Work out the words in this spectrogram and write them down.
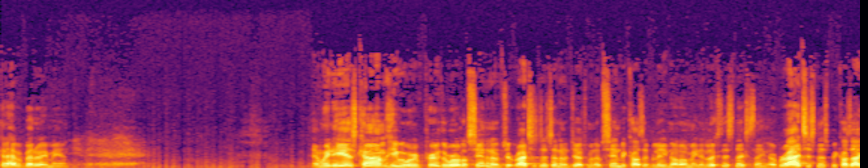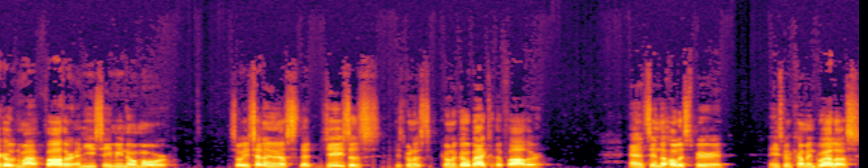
Can I have a better amen? And when he is come, he will reprove the world of sin and of righteousness and of judgment, of sin because they believe not on me. And look at this next thing of righteousness because I go to my Father and ye see me no more. So he's telling us that Jesus is going to, going to go back to the Father and send the Holy Spirit, and he's going to come and dwell us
